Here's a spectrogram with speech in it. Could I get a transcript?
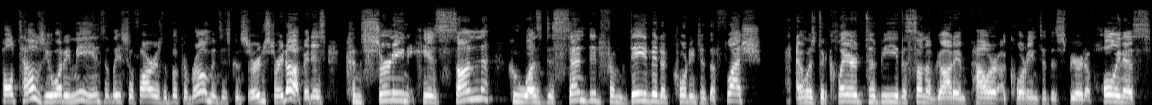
Paul tells you what he means, at least so far as the book of Romans is concerned, straight up. It is concerning his son who was descended from David according to the flesh and was declared to be the Son of God in power according to the Spirit of holiness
